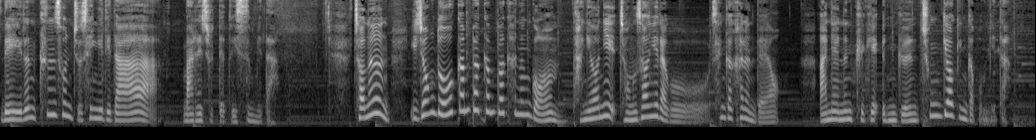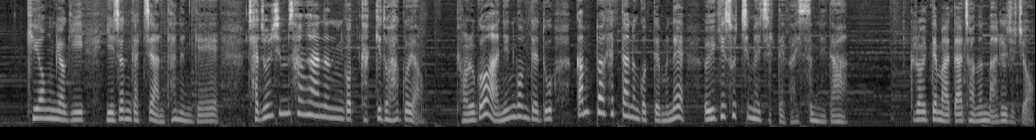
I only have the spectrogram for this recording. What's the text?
내일은 큰 손주 생일이다 말해 줄 때도 있습니다. 저는 이 정도 깜빡깜빡 하는 건 당연히 정상이라고 생각하는데요. 아내는 그게 은근 충격인가 봅니다. 기억력이 예전 같지 않다는 게 자존심 상하는 것 같기도 하고요. 별거 아닌 건데도 깜빡했다는 것 때문에 의기소침해질 때가 있습니다. 그럴 때마다 저는 말해주죠.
